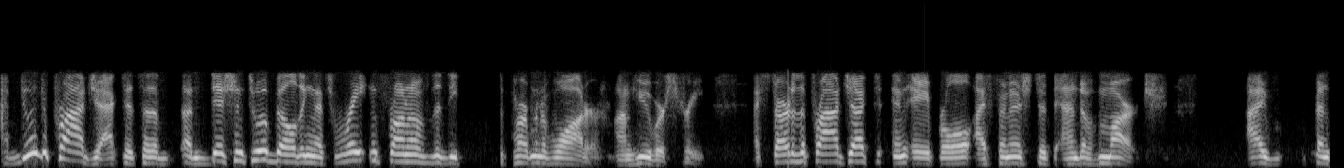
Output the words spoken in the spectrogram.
I'm doing a project. It's an addition to a building that's right in front of the D- Department of Water on Huber Street. I started the project in April. I finished at the end of March. I've been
